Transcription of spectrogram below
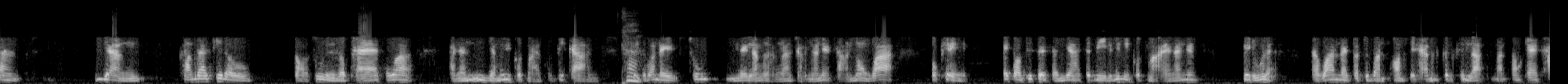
การอย่างครั้งแรกที่เราต่อสู้เนี่ยเราแพ้ เพราะว่า อันนั้นยังไม่มีกฎหมายคนพิการแต่ว่าในช่วงในหลังๆหลังจากนั้นเนี่ยศาลมองว่า โอเคไอ้ตอนที่เซ็นสัญญาจะมีหรือไม่มีกฎหมายนั้นเนี่ยไม่รู้แหละ แต่ว่าในปัจจุบันความเสียหายมันเกิดขึ้นแล้ว มันต้องแก้ไข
